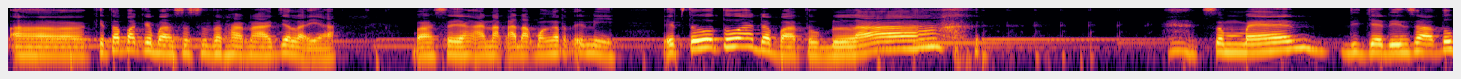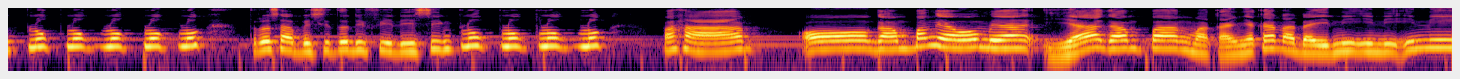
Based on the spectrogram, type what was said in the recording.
uh, kita pakai bahasa sederhana aja lah ya. Bahasa yang anak-anak mengerti nih. Itu tuh ada batu belah semen dijadiin satu pluk pluk pluk pluk pluk. Terus habis itu di finishing pluk pluk pluk pluk. Paham Oh gampang ya om ya? Iya gampang. Makanya kan ada ini ini ini.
